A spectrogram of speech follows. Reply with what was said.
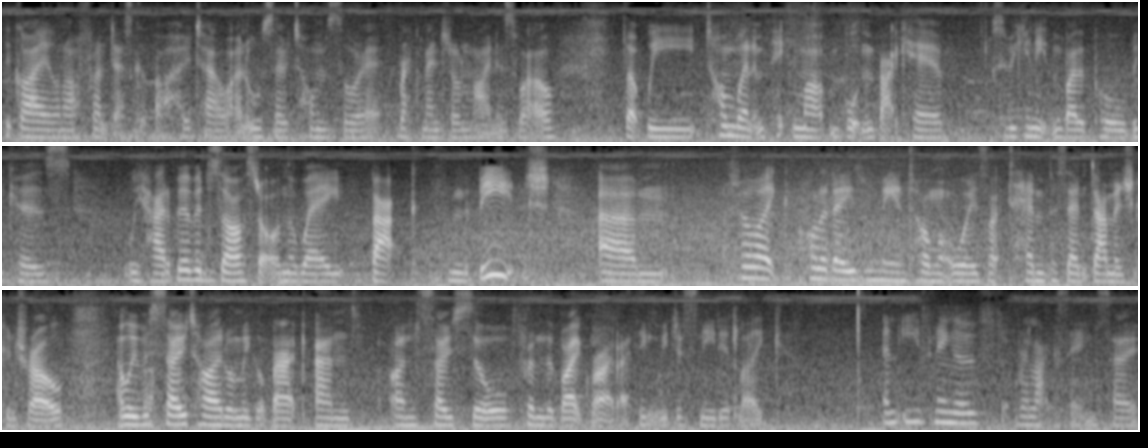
the guy on our front desk at our hotel, and also Tom saw it recommended online as well. But we, Tom went and picked them up and brought them back here so we can eat them by the pool because we had a bit of a disaster on the way back from the beach. Um, I feel like holidays with me and Tom are always like 10% damage control. And we were so tired when we got back and I'm so sore from the bike ride. I think we just needed like an evening of relaxing. So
